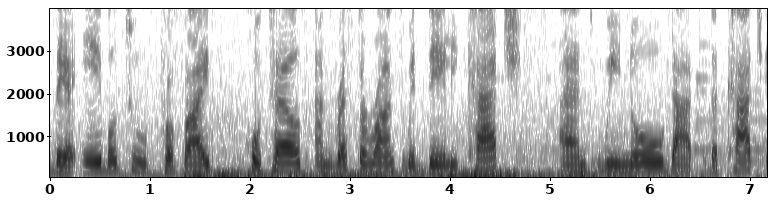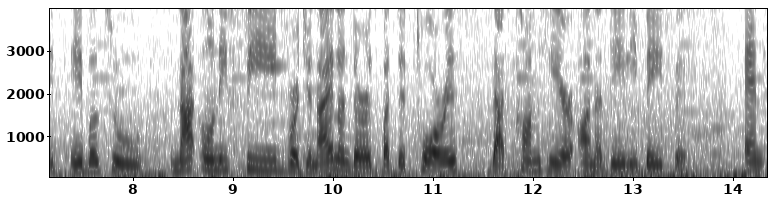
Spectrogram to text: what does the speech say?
They are able to provide hotels and restaurants with daily catch. And we know that the catch is able to not only feed Virgin Islanders, but the tourists that come here on a daily basis. And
